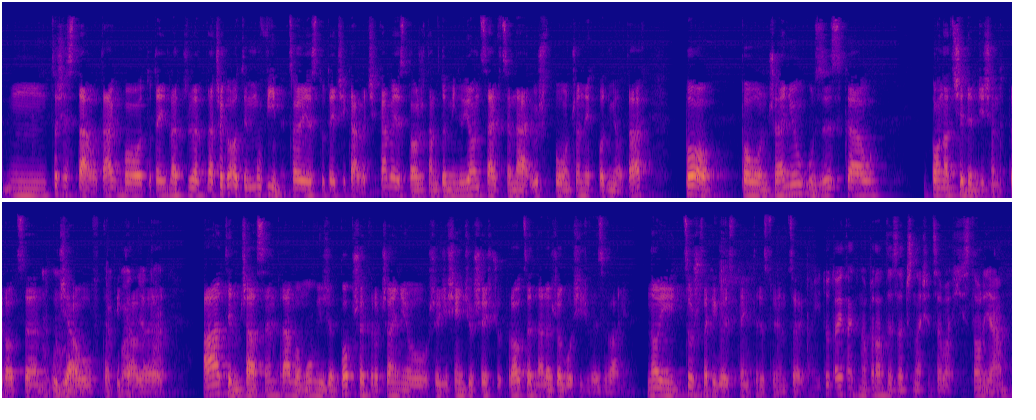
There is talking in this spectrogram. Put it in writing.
mm, co się stało, tak? Bo tutaj dlaczego o tym mówimy? Co jest tutaj ciekawe? Ciekawe jest to, że tam dominujący akcjonariusz w połączonych podmiotach po połączeniu uzyskał ponad 70% mhm, udziału w kapitale. Tak. A tymczasem prawo mówi, że po przekroczeniu 66% należy ogłosić wezwanie. No i cóż takiego jest tutaj interesującego? I tutaj tak naprawdę zaczyna się cała historia.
